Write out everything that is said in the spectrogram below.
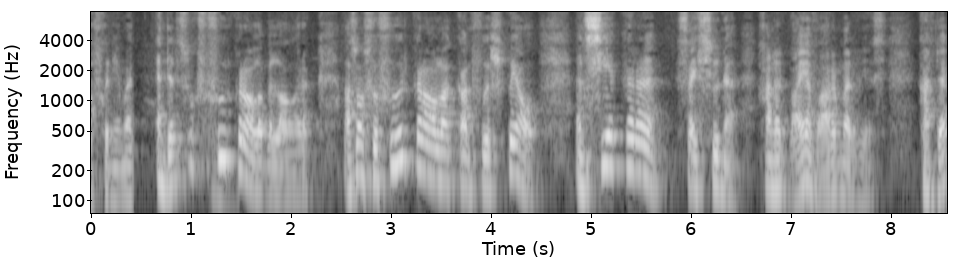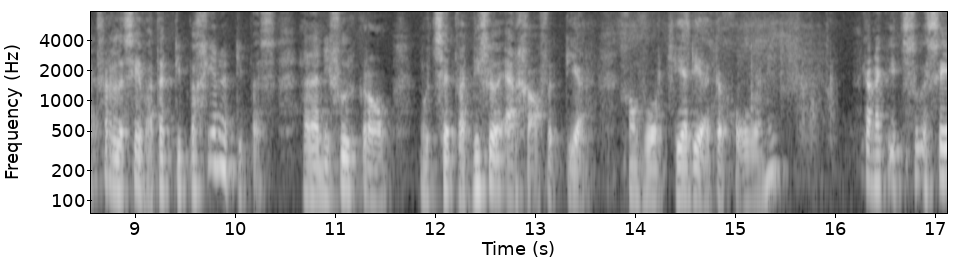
afgeneem het. En dit is ook vir voerkrale belangrik. As ons vir voerkrale kan voorspel in sekere seisoene gaan dit baie warmer wees, kan dit vir hulle sê watter tipe genotipes hulle in die voerkraal moet sit wat nie so erg geaffekteer gaan word deur die hittegolwe nie kan ek iets so sê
